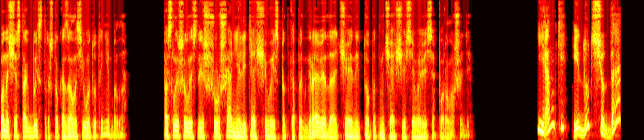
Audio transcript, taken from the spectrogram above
Он исчез так быстро, что, казалось, его тут и не было. Послышалось лишь шуршание летящего из-под копыт гравия да отчаянный топот, мчащийся во весь опор лошади. — Янки идут сюда?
